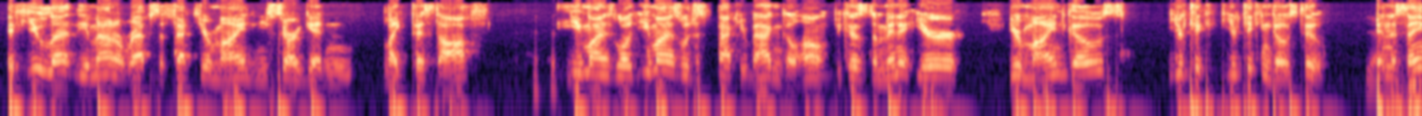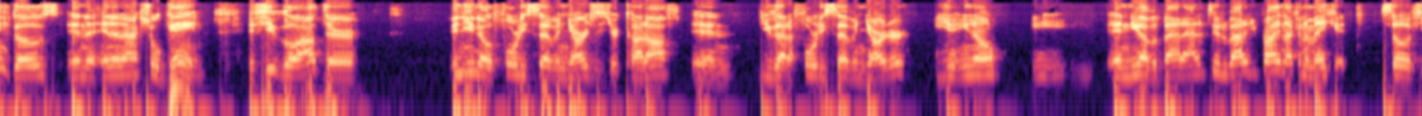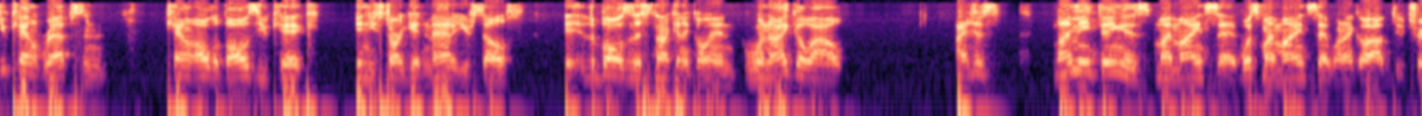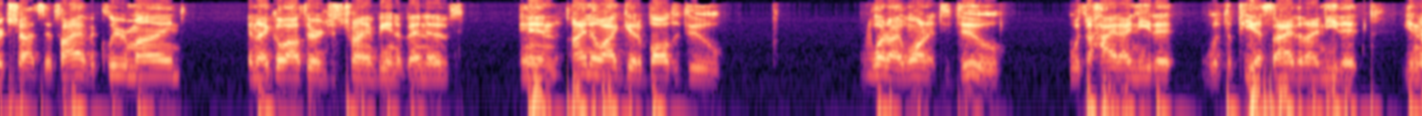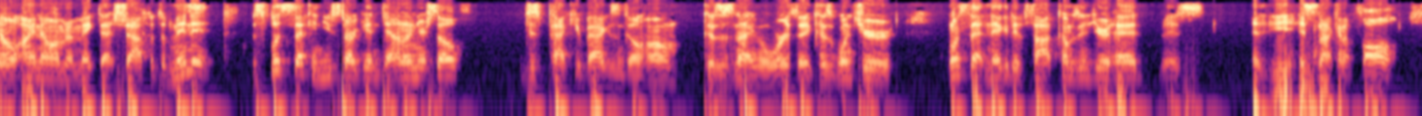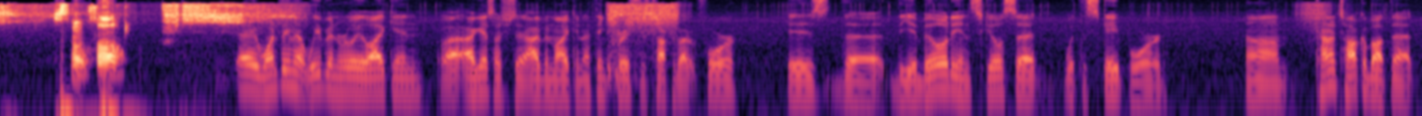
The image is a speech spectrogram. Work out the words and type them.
if you let the amount of reps affect your mind and you start getting like pissed off, you might as well you might as well just pack your bag and go home because the minute your your mind goes, your kick your kicking goes too. Yeah. And the same goes in, a, in an actual game. If you go out there and you know 47 yards is your cutoff, and you got a 47 yarder, you, you know, and you have a bad attitude about it, you're probably not going to make it. So if you count reps and count all the balls you kick, and you start getting mad at yourself, it, the ball's just not going to go in. When I go out, I just my main thing is my mindset. What's my mindset when I go out and do trick shots? If I have a clear mind and I go out there and just try and be inventive, and I know I get a ball to do what I want it to do with the height I need it, with the psi that I need it. You know, I know I'm going to make that shot. But the minute, the split second you start getting down on yourself, just pack your bags and go home because it's not even worth it. Because once you're once that negative thought comes into your head, it's it, it's not going to fall. It just won't fall. Hey, one thing that we've been really liking, well, I guess I should say I've been liking. I think Chris has talked about it before, is the the ability and skill set with the skateboard. Um, kind of talk about that.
